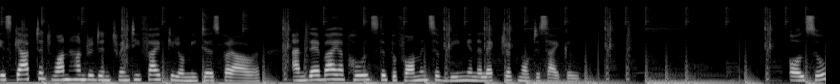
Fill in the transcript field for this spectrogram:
is capped at 125 km per hour, and thereby upholds the performance of being an electric motorcycle. Also,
